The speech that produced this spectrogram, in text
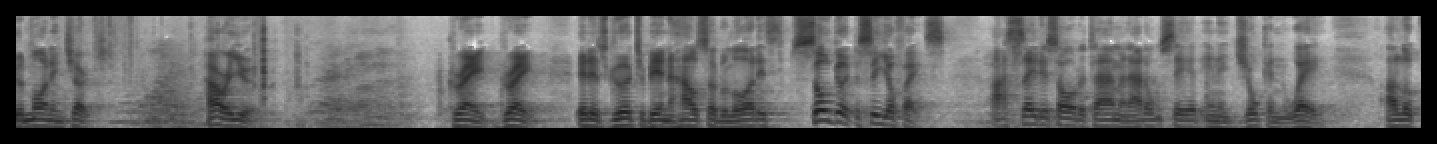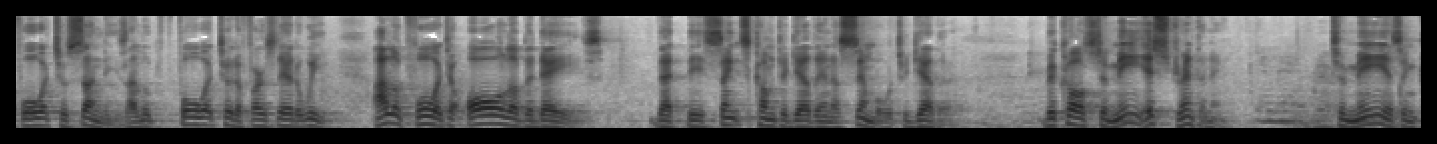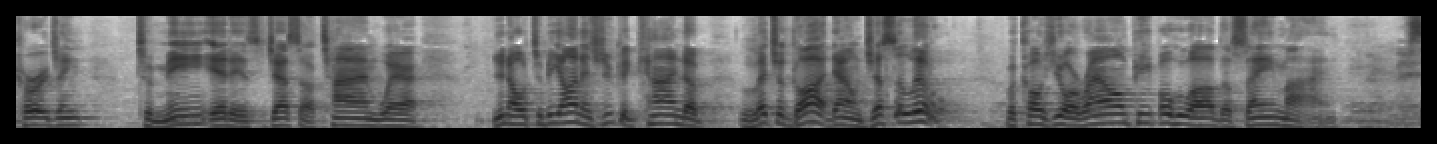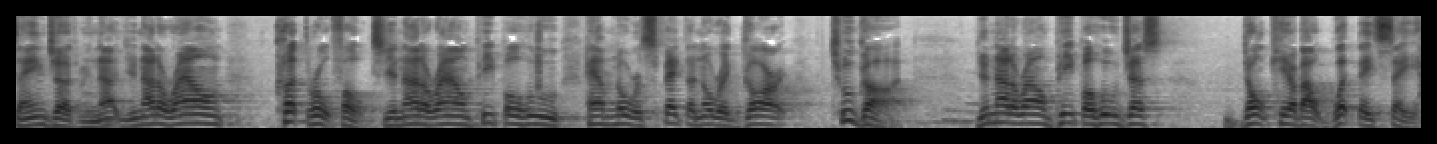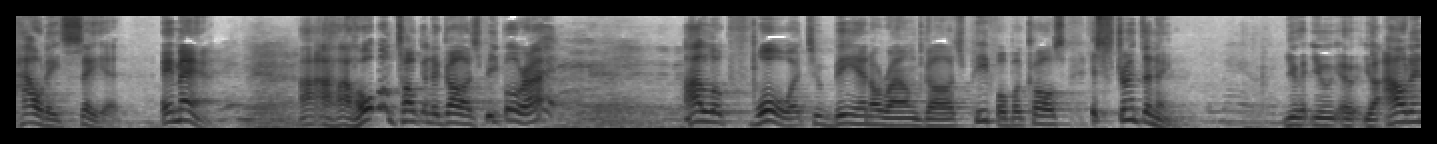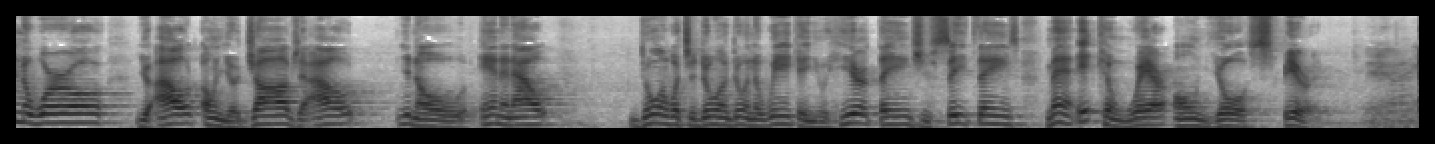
Good morning, church. How are you? Great, great. It is good to be in the house of the Lord. It's so good to see your face. I say this all the time, and I don't say it in a joking way. I look forward to Sundays. I look forward to the first day of the week. I look forward to all of the days that the saints come together and assemble together. Because to me, it's strengthening. To me, it's encouraging. To me, it is just a time where, you know, to be honest, you could kind of let your guard down just a little because you're around people who are of the same mind, Amen. same judgment. Not, you're not around cutthroat folks. You're not around people who have no respect or no regard to God. You're not around people who just don't care about what they say, how they say it. Amen. Amen. I, I, hope I'm talking to God's people, right? Amen. I look forward to being around God's people because it's strengthening. You, you, uh, you're out in the world, you're out on your jobs, you're out, you know, in and out, doing what you're doing during the week, and you hear things, you see things. Man, it can wear on your spirit.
